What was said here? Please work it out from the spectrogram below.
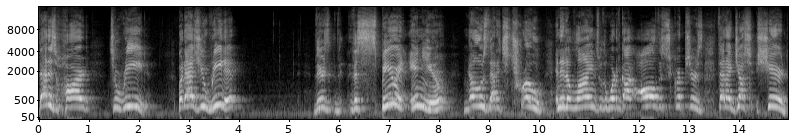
That is hard to read. But as you read it, there's the spirit in you knows that it's true and it aligns with the Word of God. All the scriptures that I just shared.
